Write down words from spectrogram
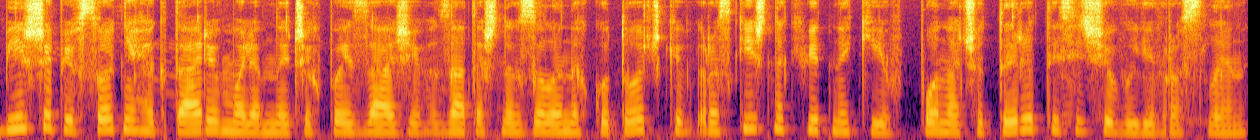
Більше півсотні гектарів мальовничих пейзажів, затишних зелених куточків, розкішних квітників, понад 4 тисячі видів рослин.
